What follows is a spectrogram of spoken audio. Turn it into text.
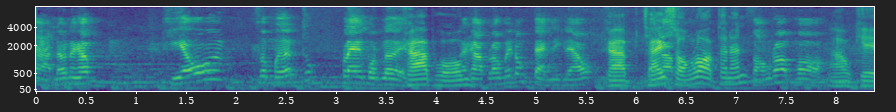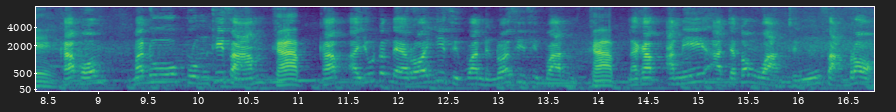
กาศแล้วนะครับ เขียวเสมอทุกแปลงหมดเลยครับผมนะครับเราไม่ต้องแต่งอีกแล้ว ครับ ใช้ นะครับ 2 รอบเท่านั้นสองรอบพออ่าโอเค ครับผมมาดูกลุ่มที่ครับ3ครับ อายุตั้งแต่ 120 วันถึง 140 วันครับนะครับ อันนี้อาจจะต้องหว่านถึง 3 รอบ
